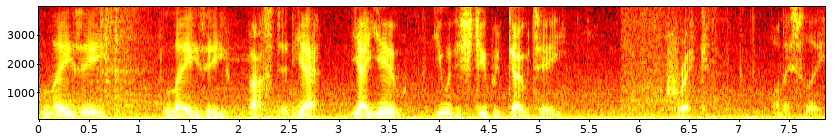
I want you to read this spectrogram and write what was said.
Lazy, lazy bastard. Yeah, yeah, you. You with your stupid goatee. Prick. Honestly.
